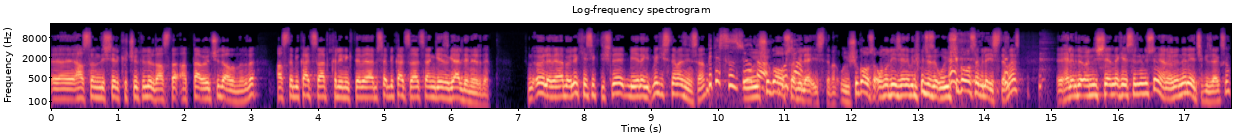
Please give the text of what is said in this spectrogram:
E, hastanın dişleri küçültülürdü. Hasta, hatta ölçü de alınırdı. Hasta birkaç saat klinikte veya bir, birkaç saat sen gez gel denirdi. Şimdi öyle veya böyle kesik dişle bir yere gitmek istemez insan. Bir de sızlıyor da. Uyuşuk olsa hocam, bile istemez. Uyuşuk olsa onu diyeceğini biliyoruz. ya, Uyuşuk olsa bile istemez. E, hele bir de ön dişlerinde kestirdiğini düşün yani öyle nereye çıkacaksın?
